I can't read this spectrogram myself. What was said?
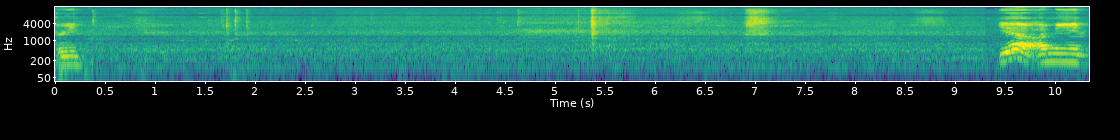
Green. Yeah, I mean,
